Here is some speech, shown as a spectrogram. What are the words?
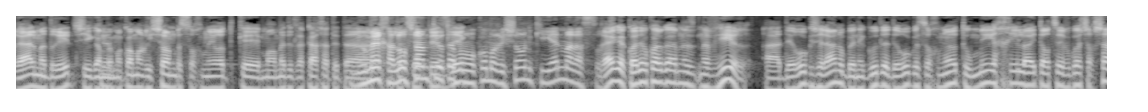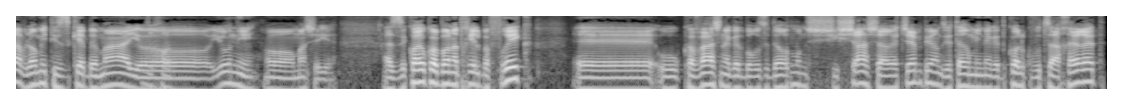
ריאל מדריד, שהיא גם כן. במקום הראשון בסוכנויות כמועמדת לקחת את ה... אני אומר לך, לא שמתי אותה. במקום הראשון, כי אין מה לעשות. רגע, קודם כל גם נבהיר, הדירוג שלנו, בניגוד לדירוג הסוכניות, הוא מי הכי לא היית רוצה לפגוש עכשיו, לא מי תזכה במאי או נכון. יוני או מה שיהיה. אז קודם כל בואו נתחיל בפריק. אה, הוא כבש נגד בורוסיה דורטמונד שישה שערי צ'מפיונס, יותר מנגד כל קבוצה אחרת.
